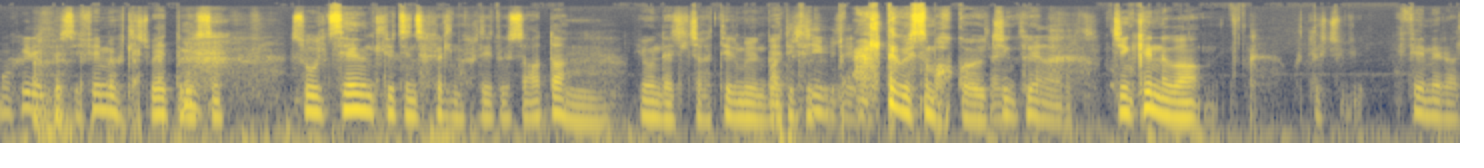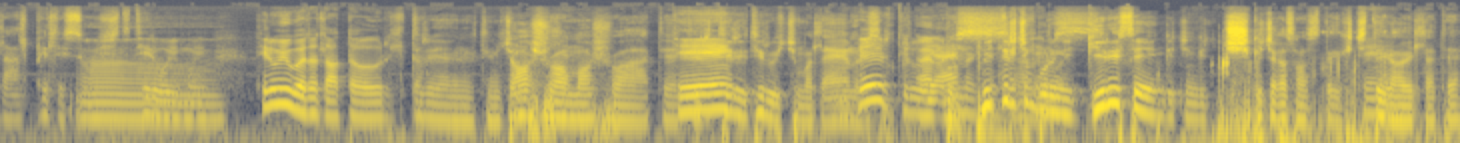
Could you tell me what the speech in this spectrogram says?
Мөнхөр эпэс FM хөтлөгч байдаг гэсэн. Сүүлд 7 телевизийн захирал махрал байдаг гэсэн. Одоо юунд ажиллаж байгаа тэр мөрөнд байдаг. тийм билээ. Алдаг байсан байхгүй юу? Жинхэнэ жинхэнэ нөгөө хөтлөгч FM-ээр бол алдаг л байсан шүү дээ. Тэр үе юм уу? Тэр үеиг бодвол одоо өөр л Тэр дээ. яг нэг тийм Жошуа Мошуа Тий. тэр тэр үе ч юм бол амар. Тэр тэр. Бид нар ч бүр ингэ гэрээсээ ингэж ингэж чш гэж байгаа сонсдог ихчтэйгээ хоёлаа тий.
